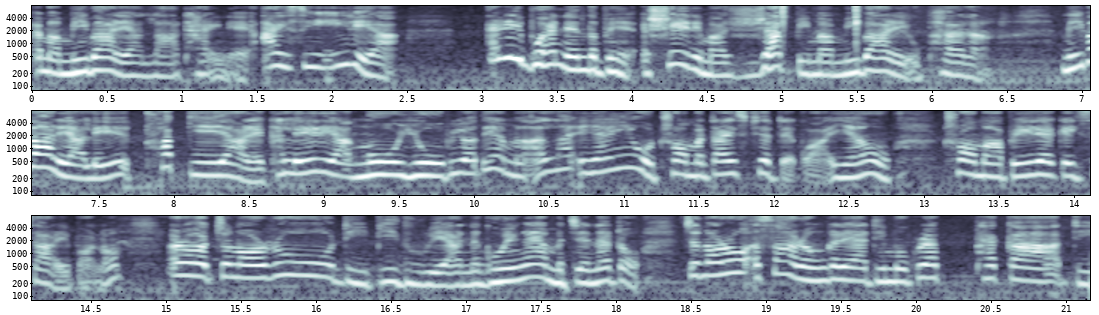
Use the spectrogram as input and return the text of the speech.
အဲ့မှာမိဘတွေကလာထိုင်တယ် ICE တွေကအဲ့ဒီဘွဲ့နင်းသပင်အရှိတွေမှာရပ်ပြီးမှမိဘတွေကိုဖမ်းတာ မိဘတွေကလေထွက်ပြေးရတယ်ကလေးတွေကငိုယိုပြီးတော့သိရမလားအလိုက်အရင်ကို traumatize ဖြစ်တယ်ကွာအရင်ကို trauma ပေးတဲ့ကိစ္စတွေပေါ့နော်အဲ့တော့ကျွန်တော်တို့ဒီပြည်သူတွေကငကွင်းကမကျင်တတ်တော့ကျွန်တော်တို့အစတုန်းကတည်းက democrat ဘက်ကဒီ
